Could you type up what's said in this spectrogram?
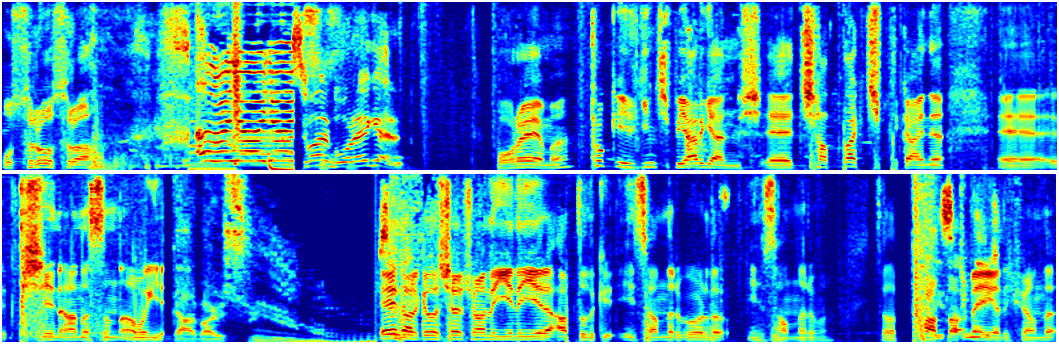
osura osura al. İsmail bu oraya gel. Bora'ya mı? Çok ilginç bir yer gelmiş. Ee, çatlak çiftlik aynı e, pişeğin anasının ama Evet arkadaşlar şu anda yeni yere atladık. İnsanları bu arada insanları mı? İnsanları patlatmaya geldik şu anda.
